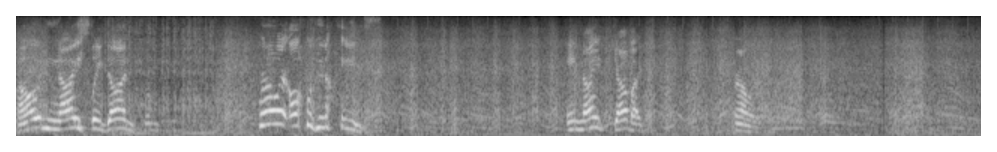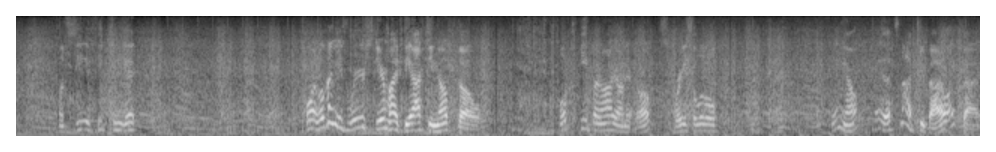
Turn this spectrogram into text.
Oh, nicely done from Roller. Oh, nice. A nice job by Prowler. Let's see if he can get. Oh, it looks like his rear steer might be acting up, though. To keep an eye on it. Oh, sprays a little thing out. Hey, that's not too bad. I like that.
